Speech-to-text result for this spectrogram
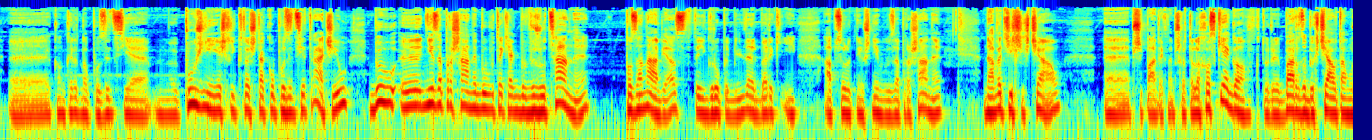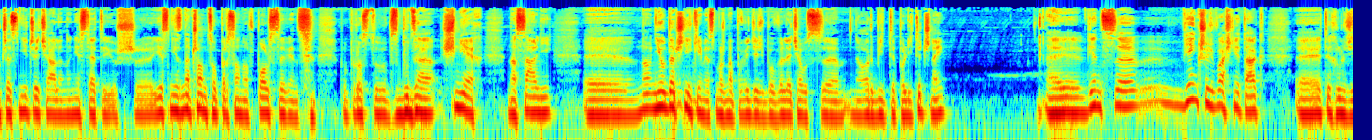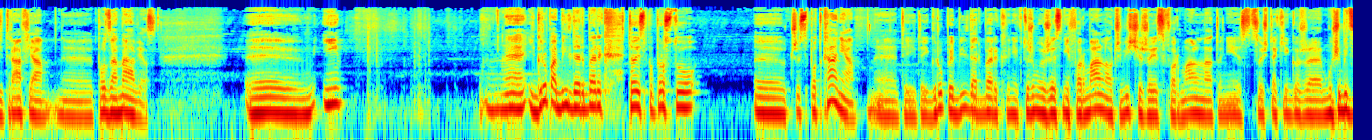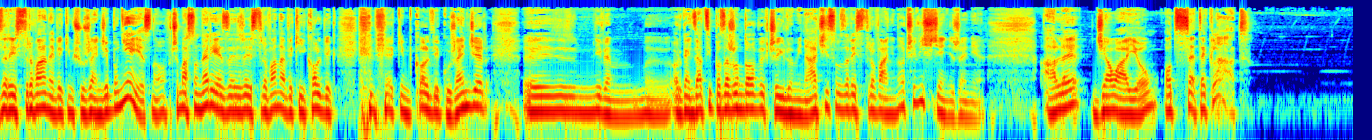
e, konkretną pozycję. Później, jeśli ktoś taką pozycję tracił, był e, niezapraszany, był tak jakby wyrzucany poza nawias tej grupy Bilderberg i absolutnie już nie był zapraszany, nawet jeśli chciał, e, przypadek na przykład Olechowskiego, który bardzo by chciał tam uczestniczyć, ale no niestety już e, jest nieznaczącą personą w Polsce, więc po prostu wzbudza śmiech na sali. E, no nieudacznikiem jest można powiedzieć, bo wyleciał z e, orbity politycznej. E, więc większość właśnie tak tych ludzi trafia poza nawias. I, i grupa Bilderberg to jest po prostu czy spotkania e, tej, tej grupy Bilderberg, niektórzy mówią, że jest nieformalna, oczywiście, że jest formalna, to nie jest coś takiego, że musi być zarejestrowane w jakimś urzędzie, bo nie jest, no. Czy masoneria jest zarejestrowana w jakiejkolwiek, w jakimkolwiek urzędzie, e, nie wiem, organizacji pozarządowych, czy iluminaci są zarejestrowani? No oczywiście, że nie. Ale działają od setek lat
